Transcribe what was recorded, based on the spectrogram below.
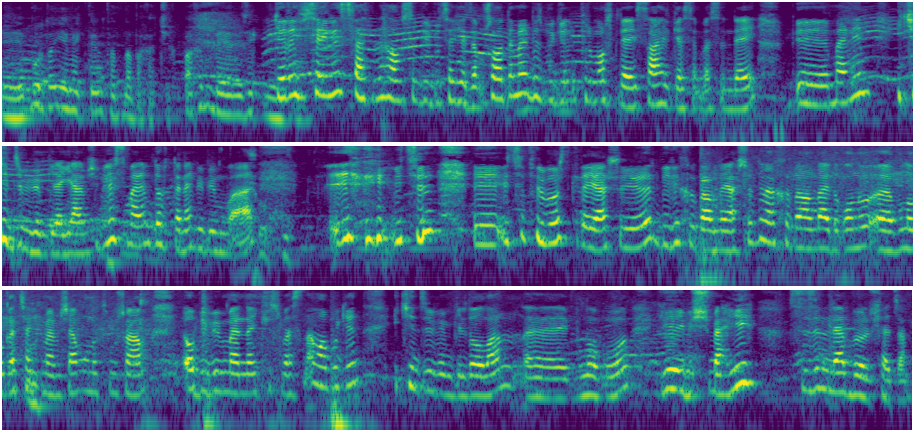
e, burada yemeklerin tadına bakacağız. Bakın beğenecek miyim? Görə Hüseynin sifətini hamısını bir-bir çəkəcəm. Uşaq demək biz bu gün Primorskdəyik, sahil qəsəbəsindəyik. E, mənim ikinci bibimgilə gəlmişik. Bilirsiniz mənim 4 dənə bibim var. üçü, e, üçü Primorskdə yaşayır, biri Xırdalanda yaşayır. Dünən Xırdalandaydıq, onu e, vloqa çəkməmişəm, unutmuşam. O bibim məndən küsməsin, amma bu gün ikinci bibimgildə olan e, vloqu, yeyib içməyi sizinlə bölüşəcəm.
